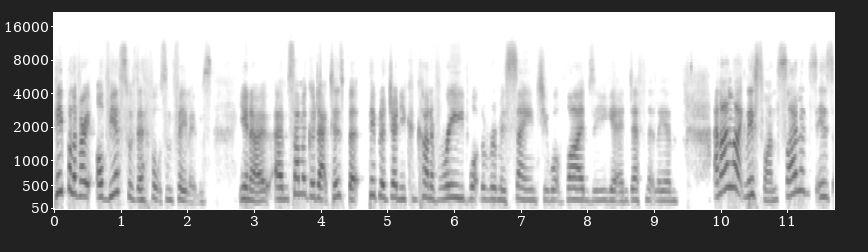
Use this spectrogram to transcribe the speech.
people are very obvious with their thoughts and feelings you know? Um, some are good actors but people are genuine you can kind of read what the room is saying to you what vibes are you getting definitely. And and i like this one silence is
